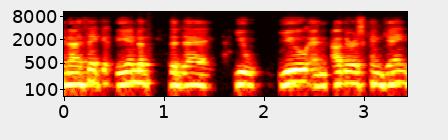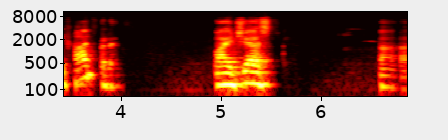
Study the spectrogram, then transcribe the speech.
And I think at the end of the day, you you and others can gain confidence by just uh,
